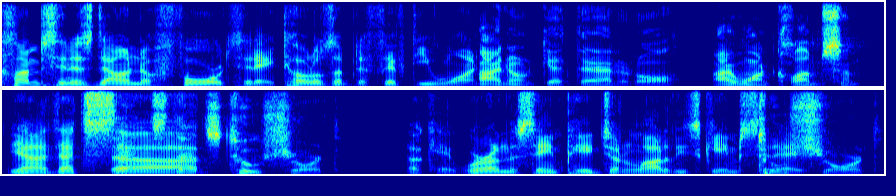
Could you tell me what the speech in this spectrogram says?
Clemson is down to four today. Totals up to 51. I don't get that at all. I want Clemson. yeah, that's, That's, uh, that's too short. okay. We're on the same page on a lot of these games today. Too short.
